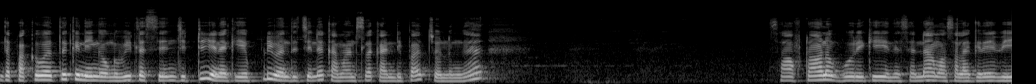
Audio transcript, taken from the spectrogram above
இந்த பக்குவத்துக்கு நீங்கள் உங்கள் வீட்டில் செஞ்சுட்டு எனக்கு எப்படி வந்துச்சுன்னு கமெண்ட்ஸில் கண்டிப்பாக சொல்லுங்கள் சாஃப்டான பூரிக்கு இந்த சென்னா மசாலா கிரேவி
